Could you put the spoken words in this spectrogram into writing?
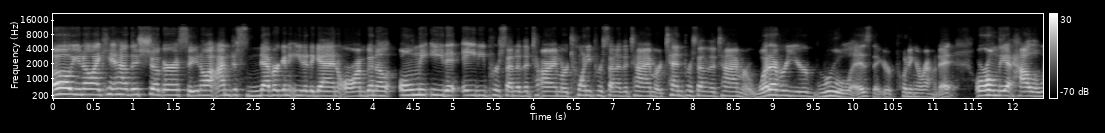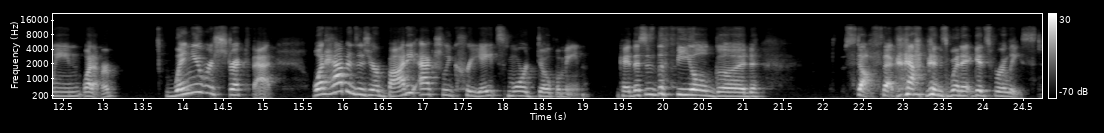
oh, you know, I can't have this sugar. So, you know what? I'm just never going to eat it again, or I'm going to only eat it 80% of the time, or 20% of the time, or 10% of the time, or whatever your rule is that you're putting around it, or only at Halloween, whatever. When you restrict that, what happens is your body actually creates more dopamine. Okay. This is the feel good stuff that happens when it gets released.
